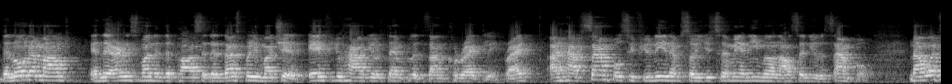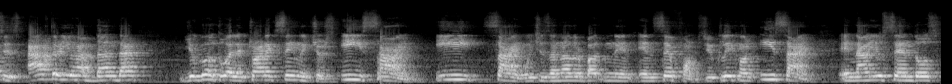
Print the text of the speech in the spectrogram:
the loan amount, and the earnest money deposit, and that's pretty much it, if you have your templates done correctly, right? I have samples if you need them, so you send me an email and I'll send you the sample. Now watch this, after you have done that, you go to electronic signatures, e-sign, e-sign, which is another button in, in zipForms. You click on e-sign, and now you send those,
